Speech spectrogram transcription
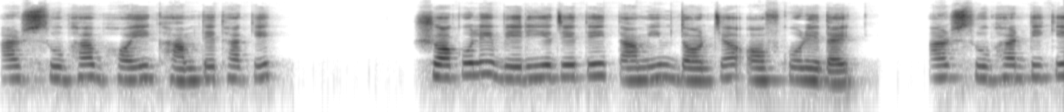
আর সুভা ভয়ে ঘামতে থাকে। সকলে বেরিয়ে যেতেই তামিম দরজা অফ করে দেয় আর সুভার দিকে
